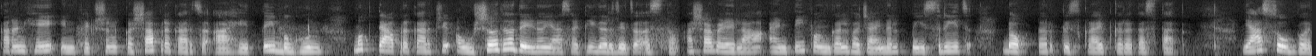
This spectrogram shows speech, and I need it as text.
कारण हे इन्फेक्शन कशा प्रकारचं आहे ते बघून मग त्या प्रकारची औषधं देणं यासाठी गरजेचं असतं. अशा वेळेला antifungal vaginal pessaries doctor prescribe करत असतात. यासोबत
